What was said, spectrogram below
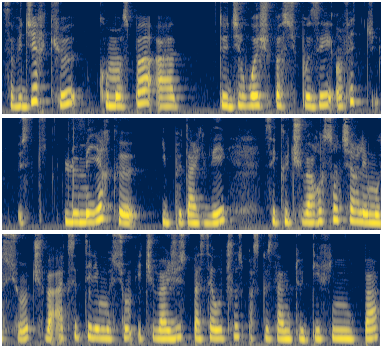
Ça veut dire que commence pas à te dire ouais je suis pas supposée. En fait, le meilleur que il peut t'arriver, c'est que tu vas ressentir l'émotion, tu vas accepter l'émotion et tu vas juste passer à autre chose parce que ça ne te définit pas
